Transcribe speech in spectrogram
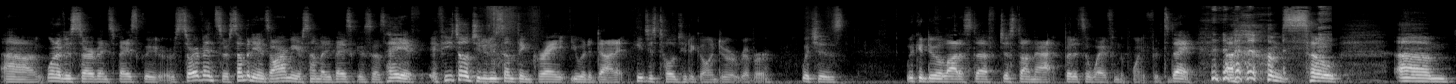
Uh, one of his servants, basically, or servants, or somebody in his army, or somebody, basically says, "Hey, if if he told you to do something great, you would have done it. He just told you to go into a river," which is we could do a lot of stuff just on that, but it's away from the point for today. um, so, um,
